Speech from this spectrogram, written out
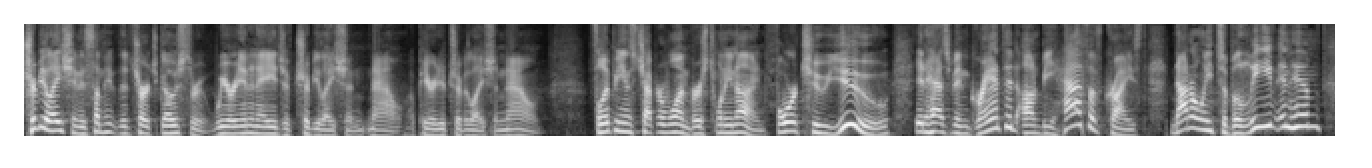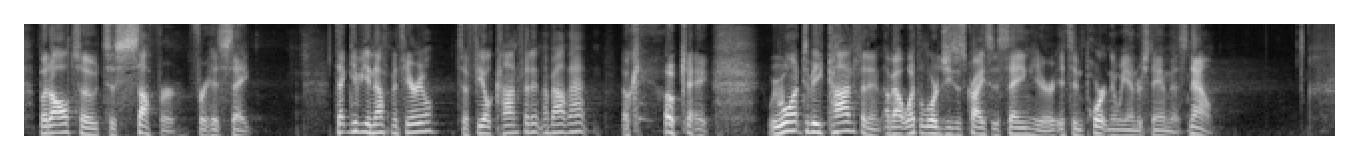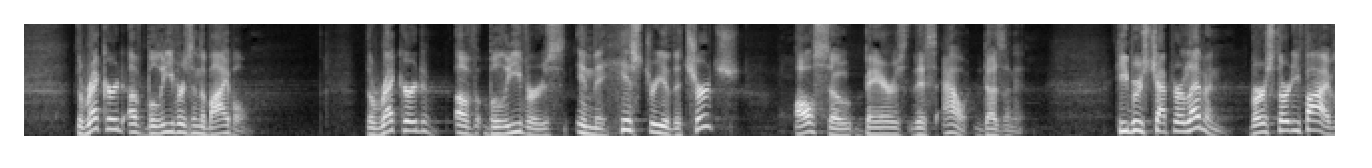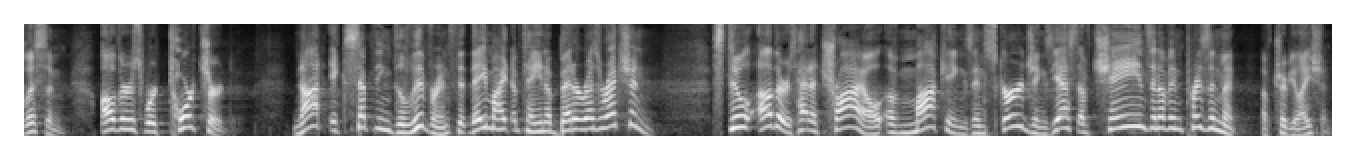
Tribulation is something that the church goes through. We are in an age of tribulation now, a period of tribulation now. Philippians chapter 1 verse 29. For to you it has been granted on behalf of Christ not only to believe in him, but also to suffer for his sake. Does that give you enough material to feel confident about that? Okay, okay. We want to be confident about what the Lord Jesus Christ is saying here. It's important that we understand this. Now, the record of believers in the Bible, the record of believers in the history of the church, also bears this out, doesn't it? Hebrews chapter 11, verse 35. Listen. Others were tortured, not accepting deliverance that they might obtain a better resurrection. Still others had a trial of mockings and scourgings, yes, of chains and of imprisonment, of tribulation.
